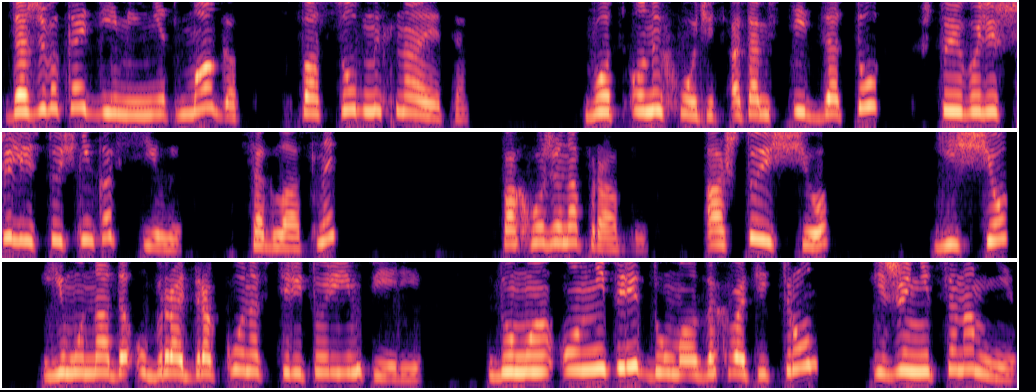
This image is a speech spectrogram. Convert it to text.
Даже в Академии нет магов, способных на это. Вот он и хочет отомстить за то, что его лишили источников силы. Согласны? Похоже на правду. А что еще? Еще ему надо убрать драконов с территории Империи. Думаю, он не передумал захватить трон и жениться на мне.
